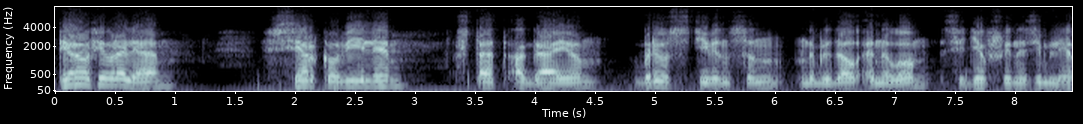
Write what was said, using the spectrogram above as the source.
1 февраля в Серковиле, штат Огайо, Брюс Стивенсон наблюдал НЛО, сидевший на земле.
